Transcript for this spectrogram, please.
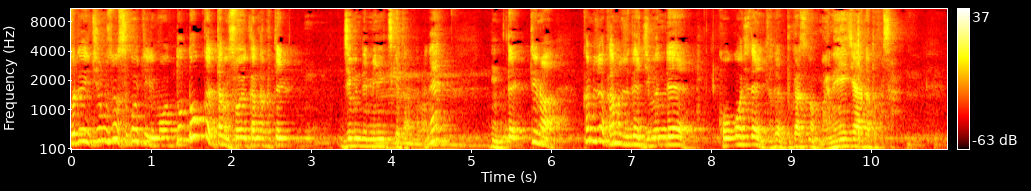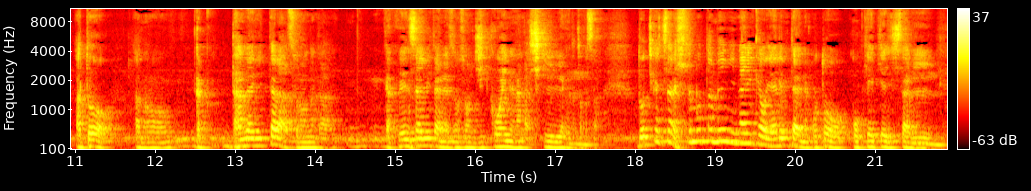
それでうちの娘はすごいっていうもどどっかで多分そういう感覚って自分で身につけたんだろうね、うん、でっていうのは彼女は彼女で自分で高校時代に例えば部活のマネージャーだとかさ、あとあの学短大に行ったらそのなんか学園祭みたいなやつのその実行委員のなんか仕切り役だとかさ、どっちかって言ったら人のために何かをやるみたいなことをこう経験したり、うん。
